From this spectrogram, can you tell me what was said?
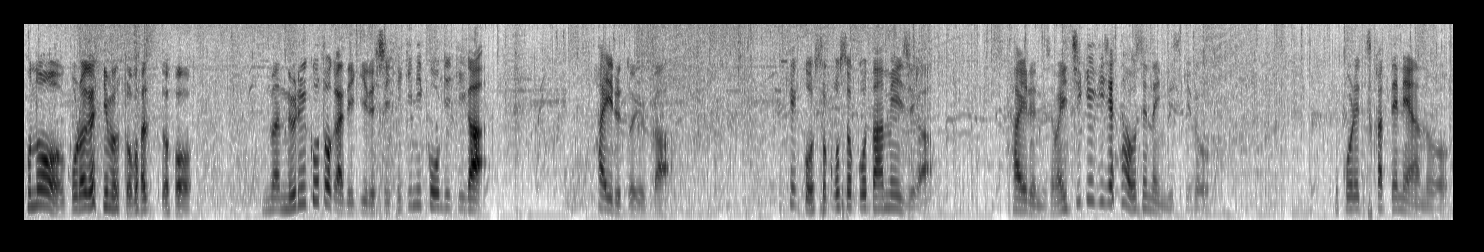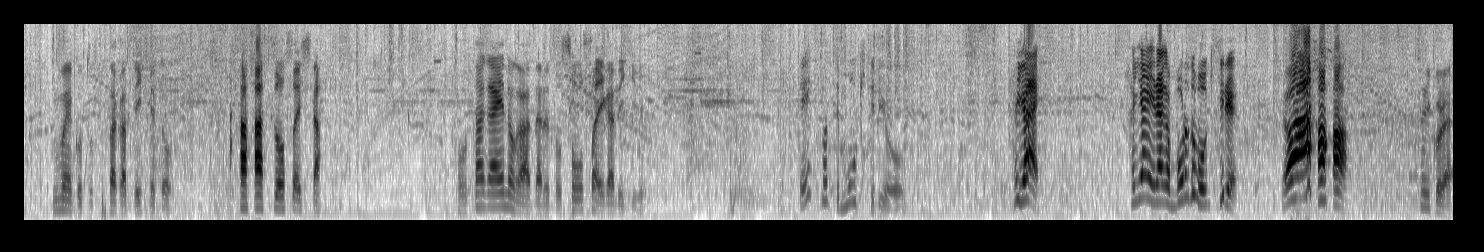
この転がりも飛ばすと、まあ、塗ることができるし、敵に攻撃が入るというか、結構そこそこダメージが入るんですよ。まあ、一撃じゃ倒せないんですけど、これ使ってね、あの、うまいこと戦っていきたいと、はは、相殺した。お互いのが当たると相殺ができる。え待って、もう来てるよ。早い早いなんかボルトも来てるわあ何これ？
